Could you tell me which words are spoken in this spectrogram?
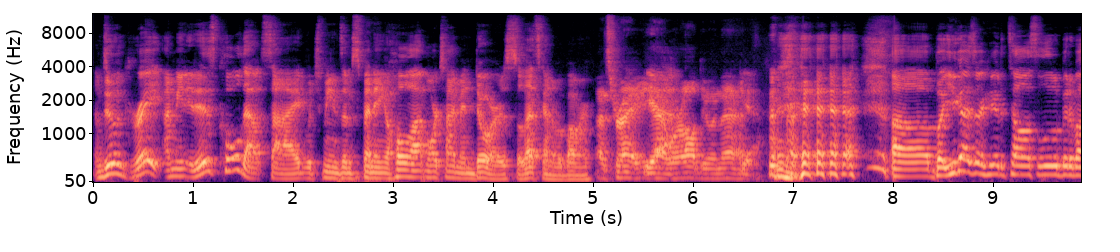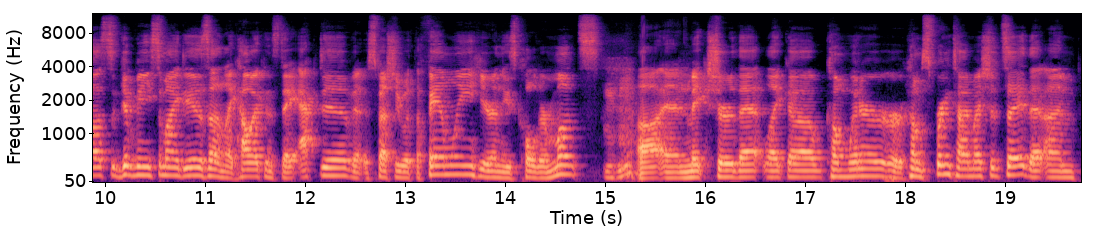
I'm doing great. I mean, it is cold outside, which means I'm spending a whole lot more time indoors, so that's kind of a bummer. That's right. Yeah, Yeah. we're all doing that. Yeah. uh, but you guys are here to tell us a little bit about, so give me some ideas on like how I can stay active, especially with the family here in these colder months. Mhm. uh, and make sure that like uh, come winter or come springtime, I should say, that I'm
